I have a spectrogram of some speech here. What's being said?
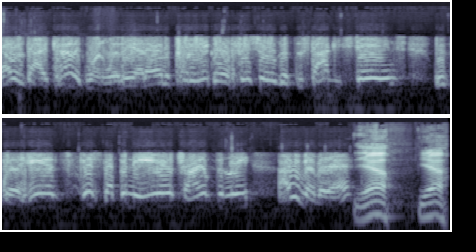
That was the iconic one where they had all the Puerto Rico officials at the stock exchange with their hands fist up in the air triumphantly. I remember that. Yeah, yeah.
